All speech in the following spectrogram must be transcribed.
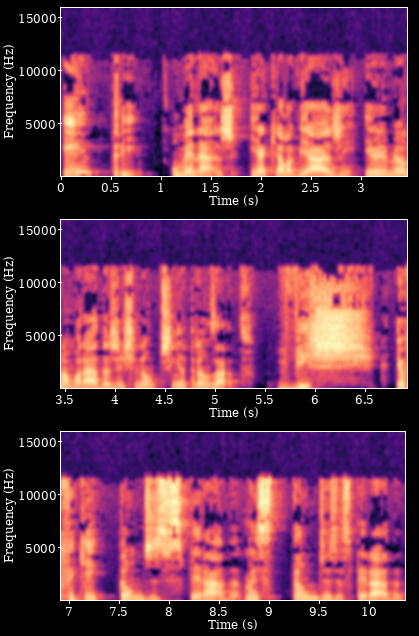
entre homenagem e aquela viagem, eu e meu namorado a gente não tinha transado. Vixe! Eu fiquei tão desesperada, mas tão desesperada.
